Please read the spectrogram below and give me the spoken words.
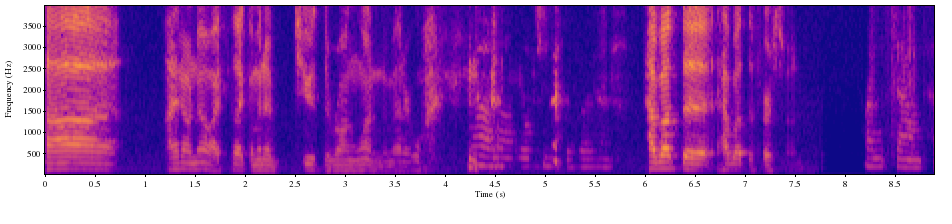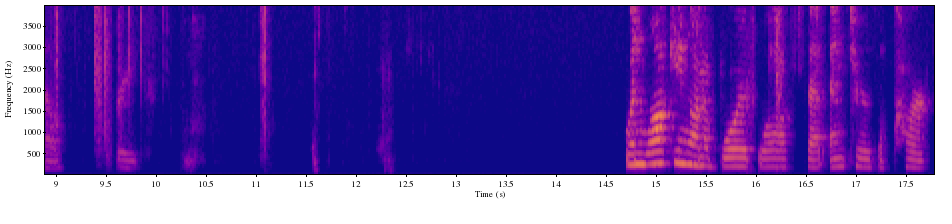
Uh, I don't know. I feel like I'm gonna choose the wrong one no matter what. no, no, we'll choose the right one. How about the How about the first one? Unsound health. Great. When walking on a boardwalk that enters a park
